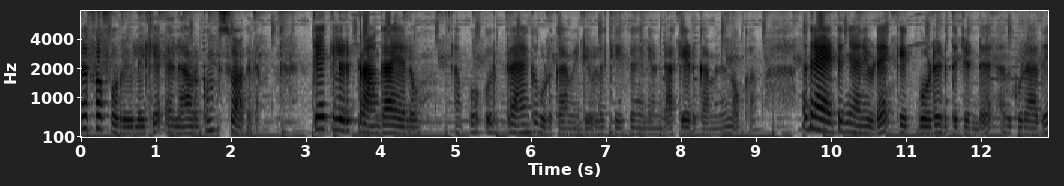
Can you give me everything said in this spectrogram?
റെഫ ഫോറിയുലേക്ക് എല്ലാവർക്കും സ്വാഗതം. കേക്കിലൊരു പ്രാങ്ക് ആയാലോ? അപ്പോൾ ഒരു പ്രാങ്ക് കൊടുക്കാൻ വേണ്ടിയുള്ള കേക്ക് എങ്ങനെ ഉണ്ടാക്കിയെടുക്കാമെന്ന് നോക്കാം. അതിനായിട്ട് ഞാനിവിടെ കേക്ക് ബോർഡ് എടുത്തിട്ടുണ്ട്. അതുകൂടാതെ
